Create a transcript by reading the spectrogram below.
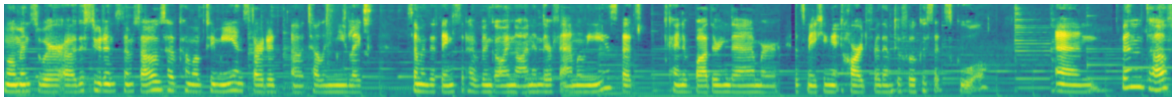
moments where uh, the students themselves have come up to me and started uh, telling me like some of the things that have been going on in their families that's kind of bothering them or it's making it hard for them to focus at school. And it's been tough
